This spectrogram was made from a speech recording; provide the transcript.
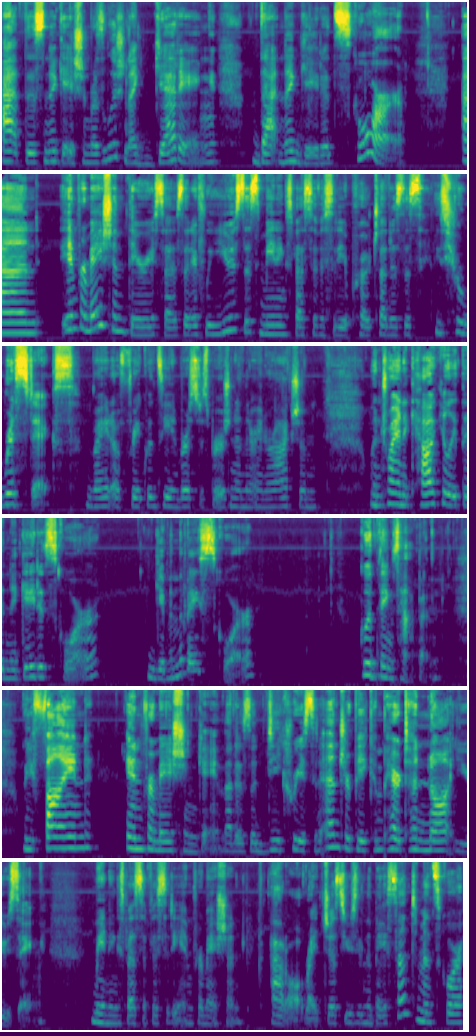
at this negation resolution, like getting that negated score? And information theory says that if we use this meaning specificity approach, that is this, these heuristics, right, of frequency inverse dispersion and their interaction, when trying to calculate the negated score, given the base score, good things happen. We find information gain, that is a decrease in entropy compared to not using meaning specificity information at all, right? Just using the base sentiment score.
